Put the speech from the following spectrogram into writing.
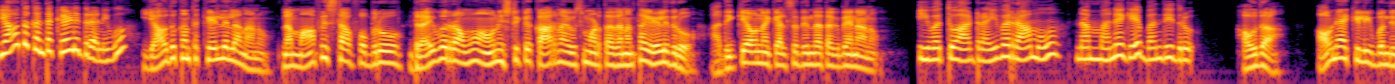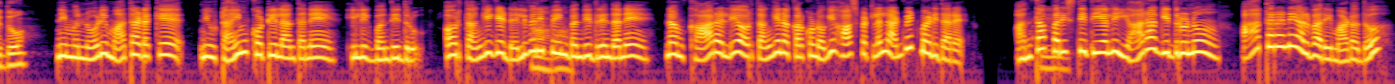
ಯಾವ್ದಕ್ಕಂತ ಕೇಳಿದ್ರ ನೀವು? ಯಾವ್ದಕ್ಕಂತ ಕೇಳಲಿಲ್ಲ ನಾನು. ನಮ್ಮ ಆಫೀಸ್ ಸ್ಟಾಫ್ ಒಬ್ರು ಡ್ರೈವರ್ ರಾಮು ಅವನಿಷ್ಟಕ್ಕೆ ಕಾರ್ನ ಯೂಸ್ ಮಾಡ್ತಾ ಇದ್ದಾನಂತ ಹೇಳಿದ್ರು. ಅದಕ್ಕೆ ಅವನ ಕೆಲಸದಿಂದ ತೆಗ್ದೆ ನಾನು. ಇವತ್ತು ಆ ಡ್ರೈವರ್ ರಾಮು ನಮ್ ಮನೆಗೆ ಬಂದಿದ್ರು. ಹೌದಾ? ಅವನ್ಯಾಕೆ ಇಲ್ಲಿಗೆ ಬಂದಿದ್ದು? ನಿಮ್ಮನ್ ನೋಡಿ ಮಾತಾಡಕ್ಕೆ ನೀವು ಟೈಮ್ ಕೊಟ್ಟಿಲ್ಲ ಅಂತಾನೆ ಇಲ್ಲಿಗ್ ಬಂದಿದ್ರು. ಅವ್ರ ತಂಗಿಗೆ ಡೆಲಿವರಿ ಪೇನ್ ಬಂದಿದ್ರಿಂದಾನೆ ನಮ್ ಕಾರಲ್ಲಿ ಅವ್ರ ತಂಗಿನ ಕರ್ಕೊಂಡೋಗಿ ಹಾಸ್ಪಿಟ್ಲಲ್ಲಿ ಅಡ್ಮಿಟ್ ಮಾಡಿದ್ದಾರೆ. ಅಂತ. ಪರಿಸ್ಥಿತಿಯಲ್ಲಿ ಯಾರಾಗಿದ್ರೂನು ಆ ಥರನೇ ಅಲ್ವಾ ರೀ ಮಾಡೋದು?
